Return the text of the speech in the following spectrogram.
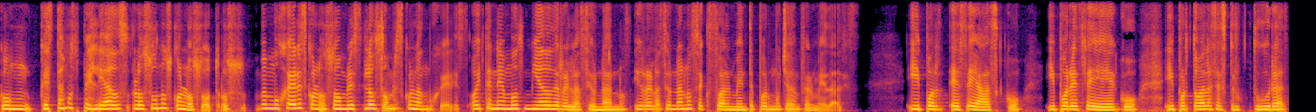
con que estamos peleados los unos con los otros, mujeres con los hombres, los hombres con las mujeres. Hoy tenemos miedo de relacionarnos y relacionarnos sexualmente por muchas enfermedades y por ese asco y por ese ego y por todas las estructuras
